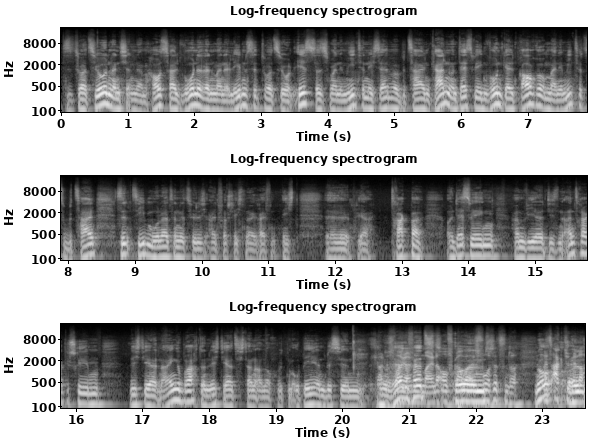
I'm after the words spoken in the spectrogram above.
Situation, wenn ich in einem Haushalt wohne, wenn meine Lebenssituation ist, dass ich meine Miete nicht selber bezahlen kann und deswegen Wohngeld brauche, um meine Miete zu bezahlen, sind sieben Monate natürlich einfach schlicht und ergreifend nicht äh, ja, tragbar. Und deswegen haben wir diesen Antrag geschrieben. Lichti hat ihn eingebracht und Lichti hat sich dann auch noch mit dem OB ein bisschen Ja, hin das und war her ja gefetzt. meine Aufgabe als Vorsitzender, No, als Aktueller.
